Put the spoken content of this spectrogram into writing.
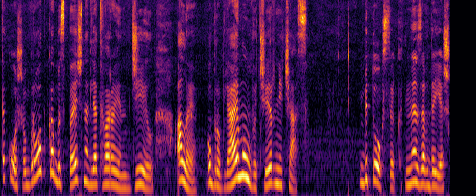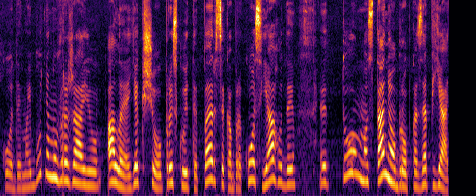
Також обробка безпечна для тварин, бджіл, але обробляємо у вечірній час. Бітоксик не завдає шкоди майбутньому врожаю, але якщо оприскуєте персик, абрикос, ягоди, е, то остання обробка за 5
